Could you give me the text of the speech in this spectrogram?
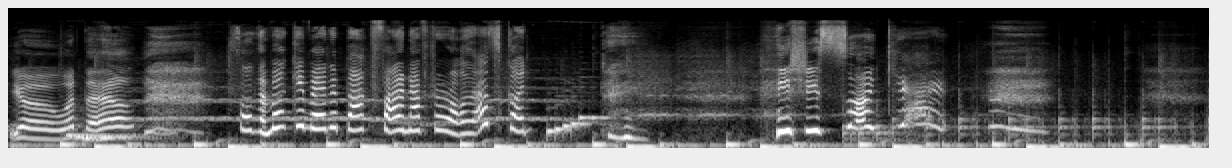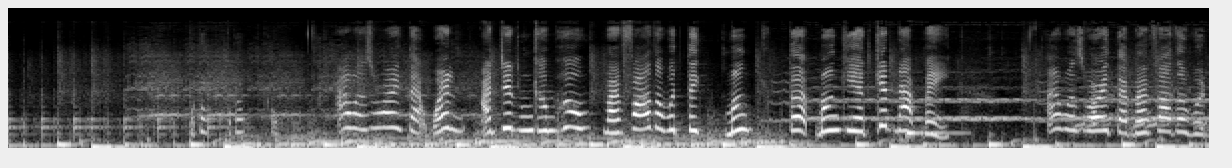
Yo, what the hell? The monkey made it back fine after all. That's good. She's so cute! I was worried that when I didn't come home, my father would think that monkey had kidnapped me. I was worried that my father would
